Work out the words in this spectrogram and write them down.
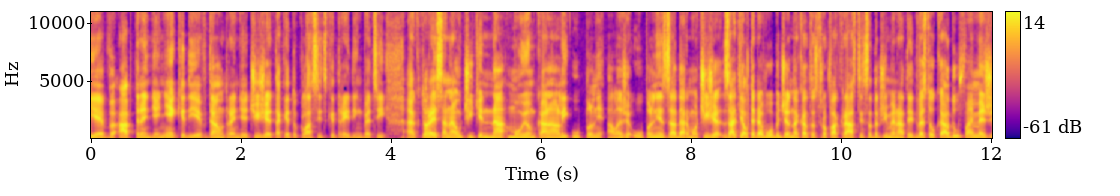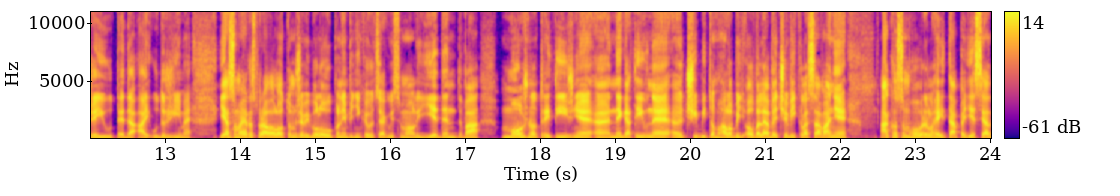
je v uptrende, niekedy je v downtrende, čiže takéto klasické trading veci, ktoré sa naučíte na mojom kanáli úplne, ale že úplne zadarmo. Čiže zatiaľ teda vôbec žiadna katastrofa, krásne sa držíme na tej 200 a dúfajme, že ju teda aj udržíme. Ja som aj rozprával o tom, že by bolo úplne vynikajúce, ak by sme mali 1, 2, možno 3 týždne e, negatívne, e, či by to malo byť oveľa väčšie vyklasávanie. Ako som hovoril, hej, tá 52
